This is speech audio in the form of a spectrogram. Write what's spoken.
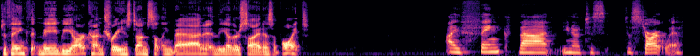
to think that maybe our country has done something bad and the other side has a point. I think that, you know, to, to start with,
